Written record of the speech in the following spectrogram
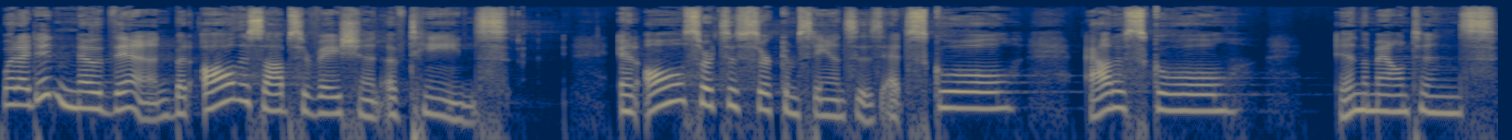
What I didn't know then, but all this observation of teens in all sorts of circumstances at school, out of school, in the mountains,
